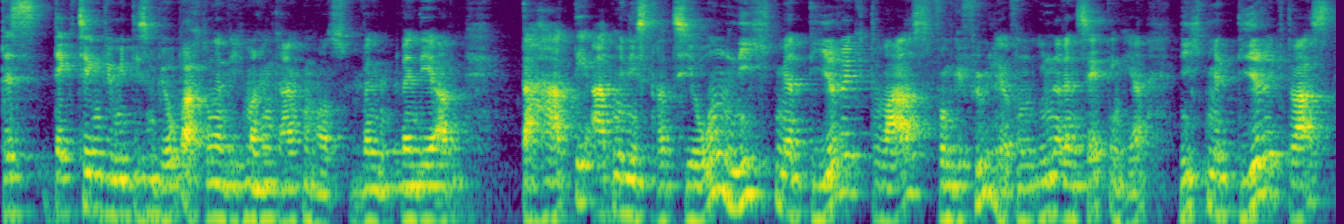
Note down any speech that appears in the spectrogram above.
das deckt sich irgendwie mit diesen Beobachtungen, die ich mache im Krankenhaus. Wenn, wenn die, da hat die Administration nicht mehr direkt was, vom Gefühl her, vom inneren Setting her, nicht mehr direkt was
